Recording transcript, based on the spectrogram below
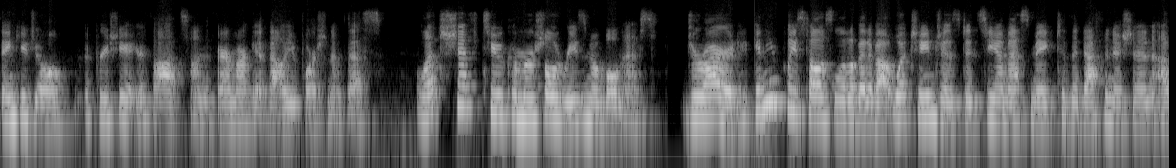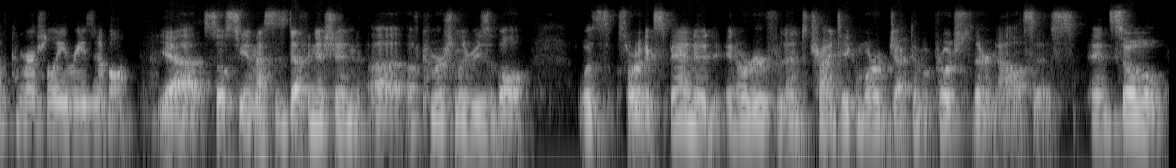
Thank you, Joel. Appreciate your thoughts on the fair market value portion of this. Let's shift to commercial reasonableness. Gerard, can you please tell us a little bit about what changes did CMS make to the definition of commercially reasonable? Yeah, so CMS's definition uh, of commercially reasonable was sort of expanded in order for them to try and take a more objective approach to their analysis. And so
